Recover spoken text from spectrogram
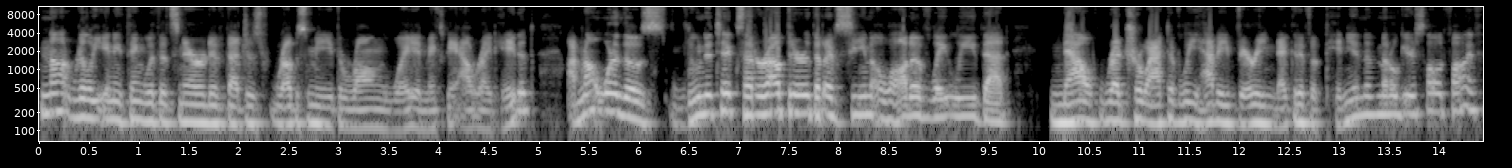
not really anything with its narrative that just rubs me the wrong way and makes me outright hate it. I'm not one of those lunatics that are out there that i've seen a lot of lately that now retroactively have a very negative opinion of metal gear solid 5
